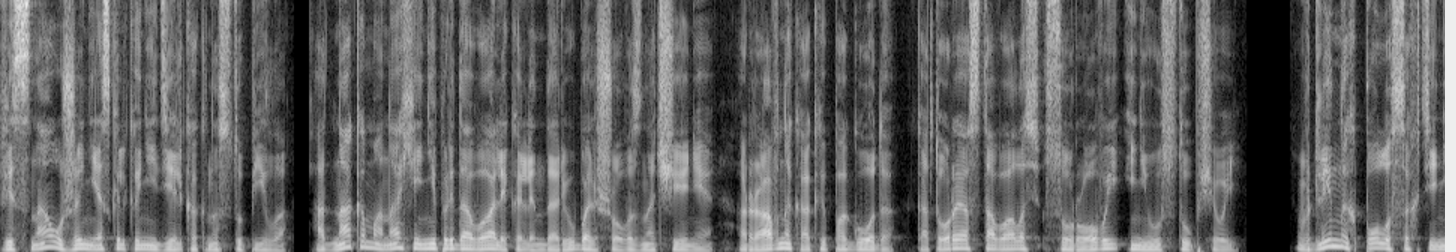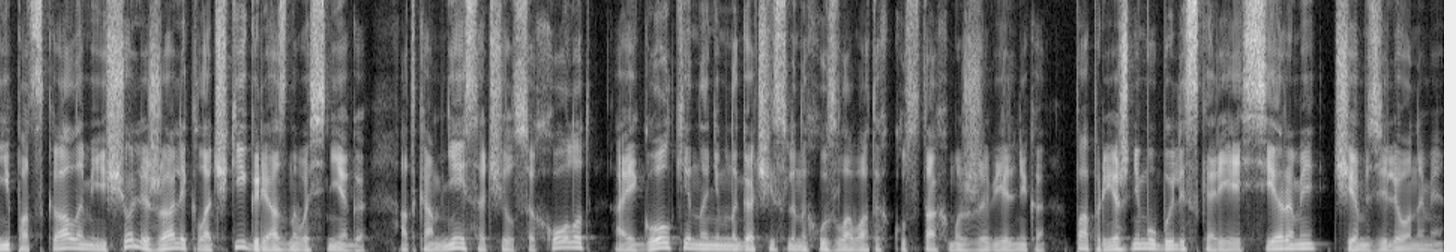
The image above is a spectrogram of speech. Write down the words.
весна уже несколько недель как наступила, Однако монахи не придавали календарю большого значения, равно как и погода, которая оставалась суровой и неуступчивой. В длинных полосах тени под скалами еще лежали клочки грязного снега, от камней сочился холод, а иголки на немногочисленных узловатых кустах можжевельника по-прежнему были скорее серыми, чем зелеными.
